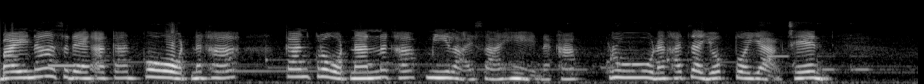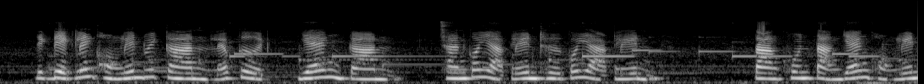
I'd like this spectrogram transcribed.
ใบหน้าแสดงอาการโกรธนะคะ การโกรธนั้นนะคะมีหลายสาเหตุนะคะ ครูนะคะจะยกตัวอย่างเช่น เด็กๆเล่นของเล่นด้วยกัน แล้วเกิดแย่งกัน ฉันก็อยากเล่น เธอก็อยากเล่น ต่างคนต่างแย่งของเล่น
